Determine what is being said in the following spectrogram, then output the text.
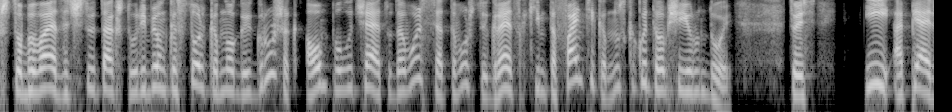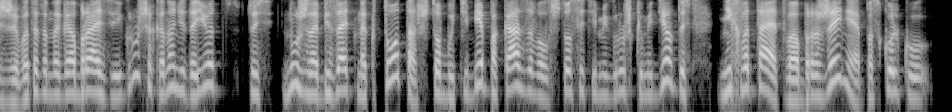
что бывает зачастую так, что у ребенка столько много игрушек, а он получает удовольствие от того, что играет с каким-то фантиком, ну, с какой-то вообще ерундой. То есть и опять же, вот это многообразие игрушек, оно не дает, то есть нужно обязательно кто-то, чтобы тебе показывал, что с этими игрушками делать. То есть не хватает воображения, поскольку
